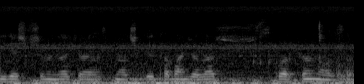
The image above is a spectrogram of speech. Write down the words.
İyileşmiş ürünler kira hasbına çıktığı tabancalar Skorpion mu alsak?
